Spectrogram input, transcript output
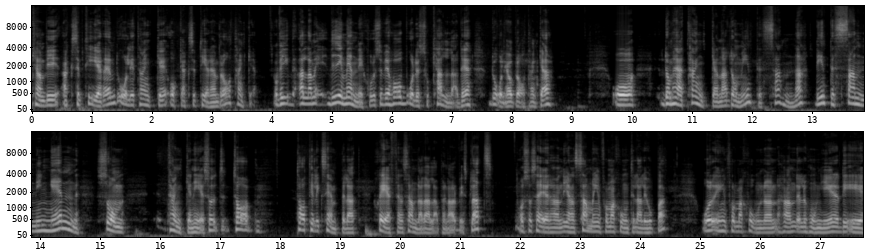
kan vi acceptera en dålig tanke och acceptera en bra tanke. Och vi, alla, vi är människor så vi har både så kallade dåliga och bra tankar. Och de här tankarna de är inte sanna. Det är inte sanningen som tanken är. Så ta, ta till exempel att chefen samlar alla på en arbetsplats och så säger han, ger han samma information till allihopa. Och informationen han eller hon ger det är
